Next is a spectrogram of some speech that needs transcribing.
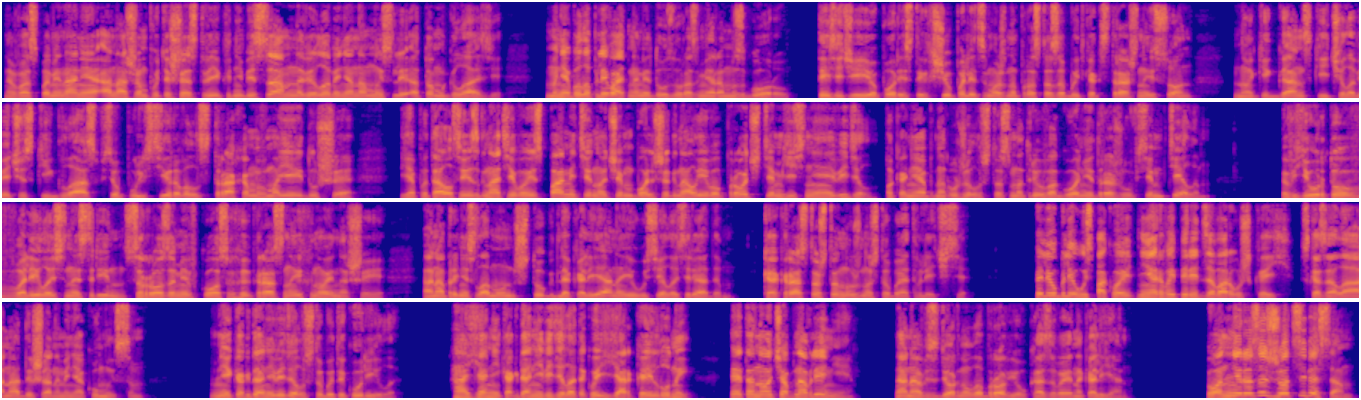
Воспоминание о нашем путешествии к небесам навело меня на мысли о том глазе. Мне было плевать на медузу размером с гору. Тысячи ее пористых щупалец можно просто забыть, как страшный сон, но гигантский человеческий глаз все пульсировал страхом в моей душе. Я пытался изгнать его из памяти, но чем больше гнал его прочь, тем яснее видел, пока не обнаружил, что смотрю в огонь и дрожу всем телом. В юрту ввалилась Несрин с розами в косах и красной хной на шее. Она принесла мундштук для кальяна и уселась рядом. Как раз то, что нужно, чтобы отвлечься. «Люблю успокоить нервы перед заварушкой», — сказала она, дыша на меня кумысом. «Никогда не видел, чтобы ты курила». «А я никогда не видела такой яркой луны. Это ночь обновления». Она вздернула брови, указывая на кальян. «Он не разожжет себя сам».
